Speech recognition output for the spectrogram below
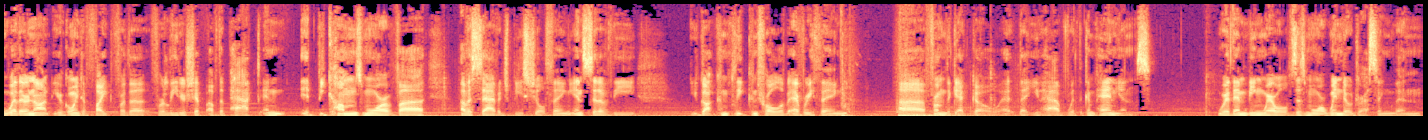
whether or not you're going to fight for the for leadership of the pact, and it becomes more of a of a savage bestial thing instead of the you've got complete control of everything uh, from the get go uh, that you have with the companions, where them being werewolves is more window dressing than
